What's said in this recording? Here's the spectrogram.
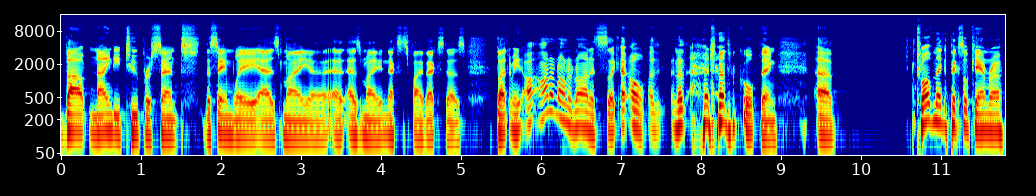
about 92% the same way as my uh, as my Nexus 5X does. But I mean on and on and on it's like oh another another cool thing. Uh 12 megapixel camera.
